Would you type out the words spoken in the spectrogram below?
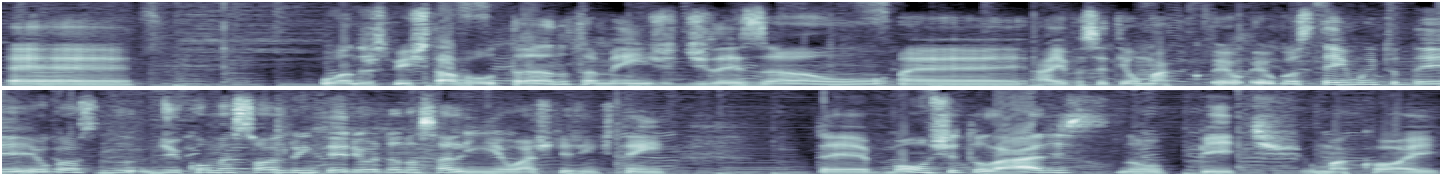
É, o Andrew Speed está voltando também de, de lesão. É, aí você tem uma. Eu, eu gostei muito de. Eu gosto de como é sólido o interior da nossa linha. Eu acho que a gente tem é, bons titulares no Pitt, o McCoy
